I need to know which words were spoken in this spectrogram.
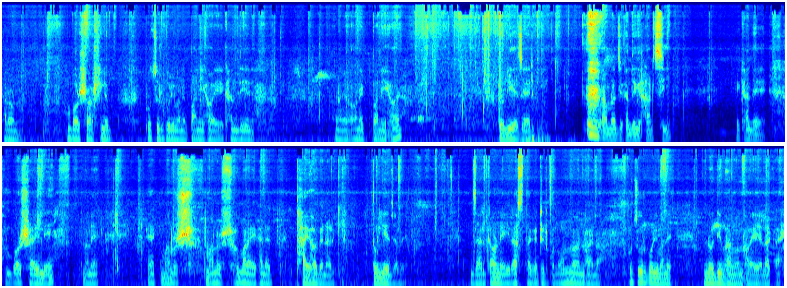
কারণ বর্ষা আসলে প্রচুর পরিমাণে পানি হয়, এখান দিয়ে অনেক পানি হয়, তলিয়ে যায় আর কি। আমরা যেখান থেকে হাঁটছি, এখানে বর্ষা এলে মানে এক মানুষ মানুষ মানে এখানে ঠাই হবে না আর কি, তলিয়ে যাবে। যার কারণে এই রাস্তাঘাটের কোনো উন্নয়ন হয় না। প্রচুর পরিমাণে নদী ভাঙন হয় এলাকায়।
